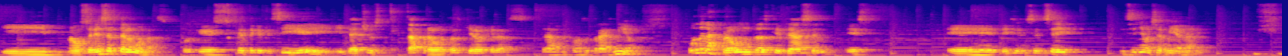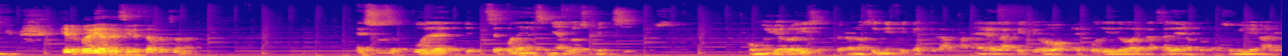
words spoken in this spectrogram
y me gustaría hacerte algunas, porque es gente que te sigue y, te ha hecho estas preguntas, quiero que las, las respondas a través mío. Una de las preguntas que te hacen es, eh, te dicen, Sensei, enséñame a ser millonario. ¿Qué le podrías decir a esta persona? Eso se, puede, se pueden enseñar los principios, como yo lo hice, pero no significa que la manera en la que yo he podido alcanzar dinero, porque no soy millonario,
